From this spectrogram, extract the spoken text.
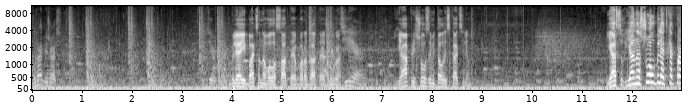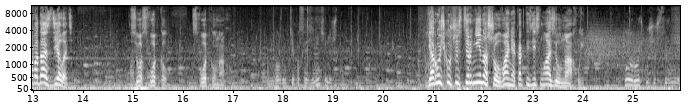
Куда бежать? Где? Бля, ебать, она волосатая, бородатая А дура. Где? Я пришел за металлоискателем. Я, я нашел, блядь, как провода сделать. Все, сфоткал. Сфоткал, нахуй. Там должен типа соединить или что? Я ручку шестерни нашел, Ваня, как ты здесь лазил, нахуй? Какую ручку шестерни?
